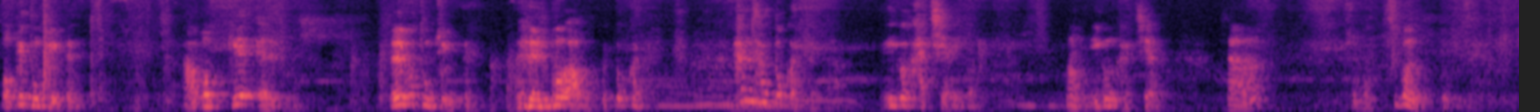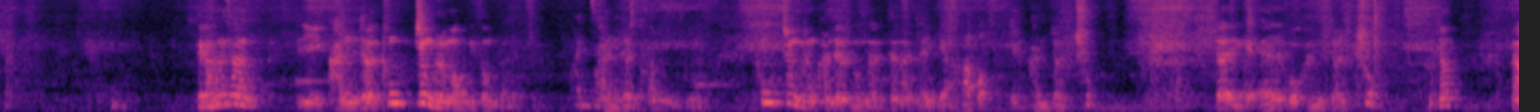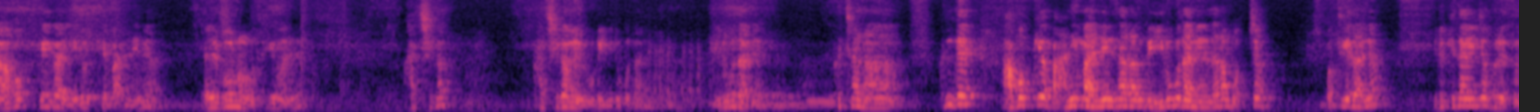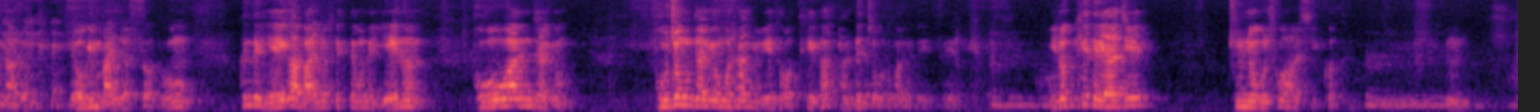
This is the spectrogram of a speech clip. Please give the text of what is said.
어깨 통증일 때는 악어깨, 엘보. 엘보 통증일 때 엘보, 악어깨 똑같아. 항상 똑같아. 이거 같이야 이거. 어, 이건 같이야. 자, 수건 여기세요. 제가 항상 이 관절 통증 그러면 어디서 온다 그랬죠? 관절. 응. 통증 그러면 관절에서 온다 그랬잖아. 자, 이게 아버지 관절 축. 자, 이게 엘보 관절 축. 그죠? 자, 아버개가 이렇게 말리면 엘보는 어떻게 말려? 같이 가? 같이 가면 우리 이러고 다녀요. 이러고 다녀야 돼요. 그렇잖아. 근데 아버개가 많이 말린 사람도 이러고 다니는 사람 없죠? 어떻게 다녀? 이렇게 다니죠? 그래도 나름. 여긴 말렸어도. 근데 얘가 말렸기 때문에 얘는 보완 작용, 보정 작용을 하기 위해서 어떻게 가? 반대쪽으로 가게 돼 있어요. 이렇게. 이렇게 돼야지 중력을 소화할 수 있거든. 음.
